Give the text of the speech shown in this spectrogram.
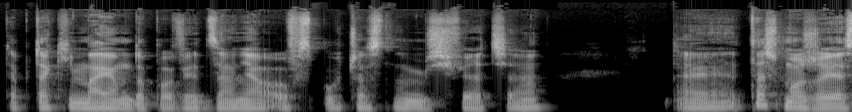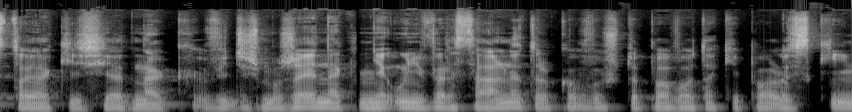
te ptaki mają do powiedzenia o współczesnym świecie. E, też może jest to jakiś jednak, widzisz, może jednak nie uniwersalny, tylko już typowo taki polski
